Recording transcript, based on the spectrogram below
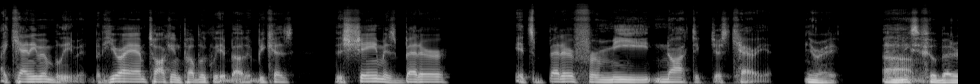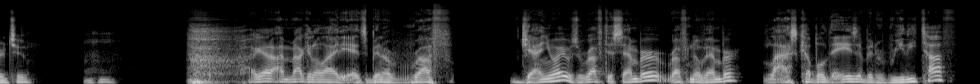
I can't even believe it. But here I am talking publicly about it because the shame is better. It's better for me not to just carry it. You're right. And it makes you Um, feel better too. Mm-hmm. I got I'm not gonna lie to you. It's been a rough January. It was a rough December, rough November. Last couple of days have been really tough.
